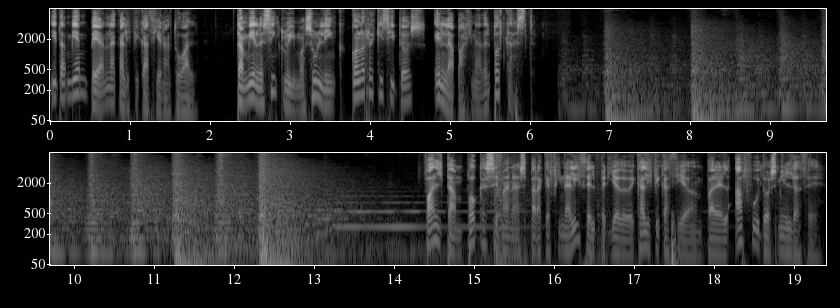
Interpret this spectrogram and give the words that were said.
Y también vean la calificación actual. También les incluimos un link con los requisitos en la página del podcast. Faltan pocas semanas para que finalice el periodo de calificación para el AFU 2012.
